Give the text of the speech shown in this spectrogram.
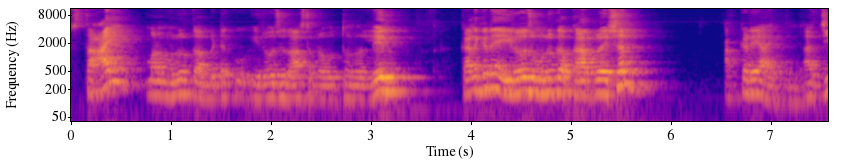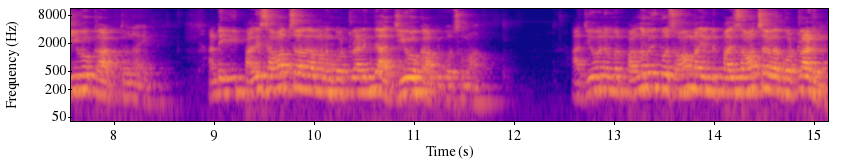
స్థాయి మన మున్నూరు కాపు బిడ్డకు ఈరోజు రాష్ట్ర ప్రభుత్వంలో లేదు. కనుకనే ఈరోజు మున్నూరు కాపు కార్పొరేషన్ అక్కడే అయిపోయింది ఆ జీవో కాపీతోనే అయిపోయింది అంటే ఈ పది సంవత్సరాలుగా మనం కొట్లాడింది ఆ జీవో కాపీ కోసమా? ఆ జీవో నెంబర్ పంతొమ్మిది కోసం మనం ఇన్ని పది సంవత్సరాలు కొట్లాడింది.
